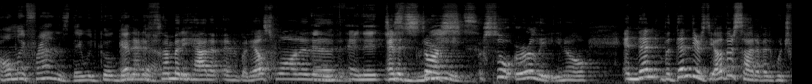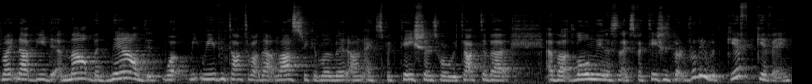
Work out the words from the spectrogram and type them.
all my friends they would go get and then them. if somebody had it everybody else wanted it. and, and it and it starts so early you know and then but then there's the other side of it which might not be the amount but now the, what we, we even talked about that last week a little bit on expectations where we talked about about loneliness and expectations but really with gift giving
